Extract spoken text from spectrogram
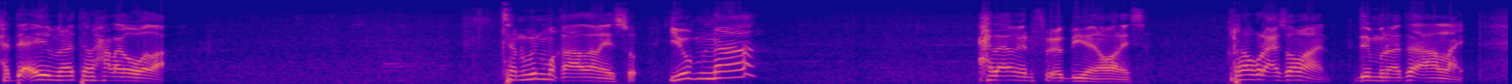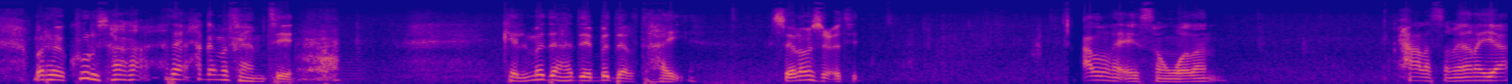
Haddii ayadu munaado tahay maxaa laga wadaa. Tanwiin ma qaadanayso. Yubnaa axlaama yarfucu bihi noqonaysa markaa ku dhacay soo haddii munaadada aan lahayn marka kurs xagga ma fahamteen kelmadda hadday bedel tahay see lama socotid. Alna aysan wadan. Maxaa la samaynayaa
